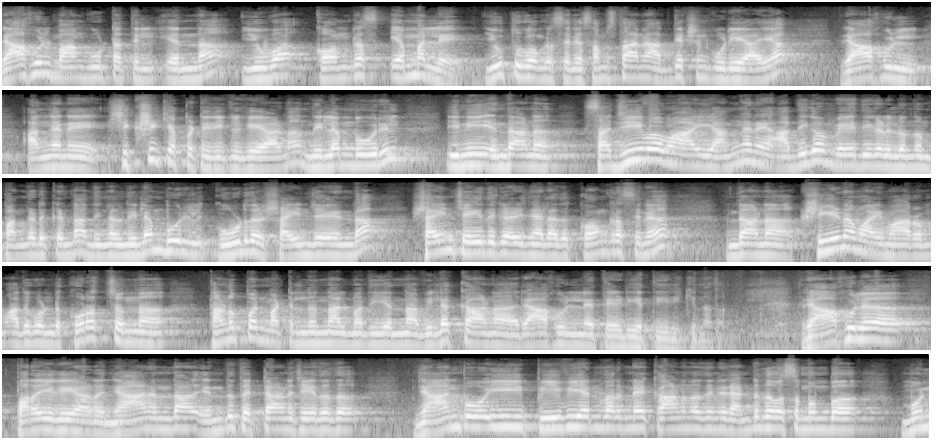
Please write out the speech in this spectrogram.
രാഹുൽ മാങ്കൂട്ടത്തിൽ എന്ന യുവ Congress M L A youth കോൺഗ്രസിന്റെ സംസ്ഥാന അധ്യക്ഷൻ കൂടിയായ രാഹുൽ അങ്ങനെ ശിക്ഷിക്കപ്പെട്ടിരിക്കുകയാണ് നിലമ്പൂരിൽ. ഇനി എന്താണ്? സജീവമായി അങ്ങനെ അധികം വേദികളിലൊന്നും പങ്കെടുക്കേണ്ട. നിങ്ങൾ നിലമ്പൂരിൽ കൂടുതൽ ഷൈൻ ചെയ്യേണ്ട. ഷൈൻ ചെയ്തു കഴിഞ്ഞാൽ അത് കോൺഗ്രസിന് എന്താണ് ക്ഷീണമായി മാറും. അതുകൊണ്ട് കുറച്ചൊന്ന് തണുപ്പൻ മട്ടിൽ നിന്നാൽ മതി എന്ന വിലക്കാണ് രാഹുലിനെ തേടിയെത്തിയിരിക്കുന്നത്. രാഹുൽ പറയുകയാണ് ഞാൻ എന്താ എന്ത് തെറ്റാണ് ചെയ്തത്? ഞാൻ പോയി പി വി അൻവറിനെ കാണുന്നതിന് രണ്ട് ദിവസം മുമ്പ് മുൻ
